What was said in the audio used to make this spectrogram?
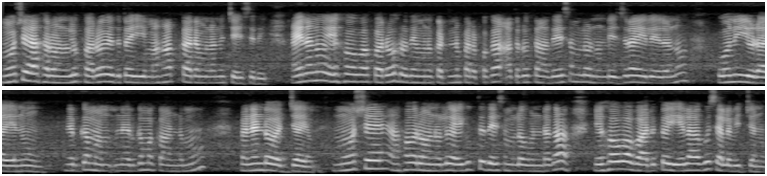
మోషే అహరోనులు ఫరో ఎదుట ఈ మహత్కార్యములను చేసిరి. అయినను ఎహోవా ఫరో హృదయమును కఠినపరపగా అతడు తన దేశంలో నుండి ఇజ్రాయేలీలను కోనీయుడాయను. నిర్గమం నిర్గమకాండము పన్నెండో అధ్యాయం. మోషే అహోరోనులు ఐగుప్తు దేశంలో ఉండగా యహోవా వారితో ఇలాగూ సెలవిచ్చెను.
